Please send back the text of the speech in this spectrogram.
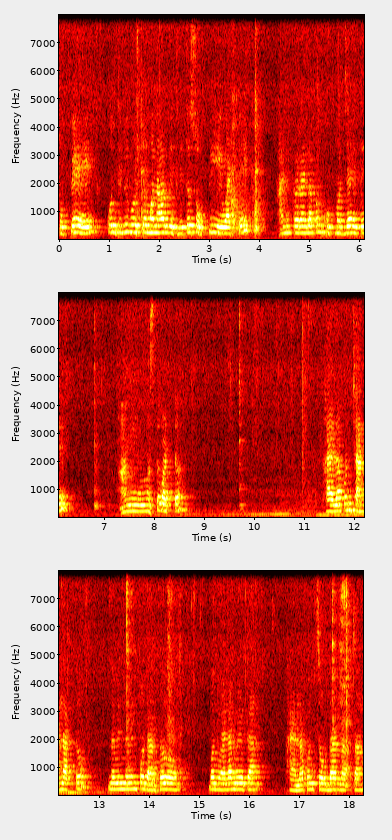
सोपे आहे. कोणती बी गोष्ट मनावर घेतली तर सोपी आहे वाटते. आणि करायला पण खूप मजा येते. आणि मस्त वाटतं. खायला पण छान लागतं. नवीन नवीन पदार्थ बनवायला मिळतात खायला पण चवदार लागतात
